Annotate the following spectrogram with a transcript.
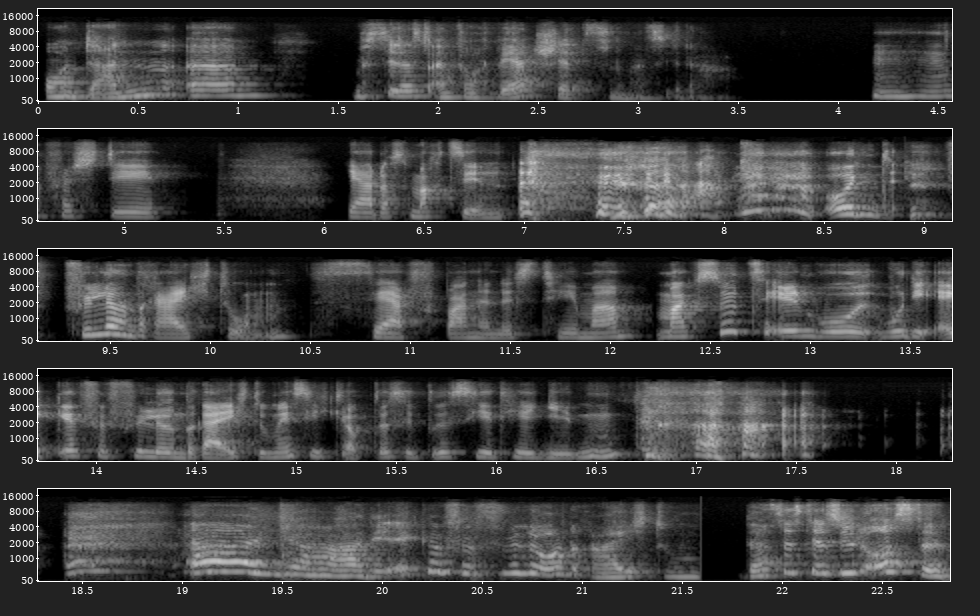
Und dann ähm, müsst ihr das einfach wertschätzen, was ihr da habt. Mhm, verstehe. Ja, das macht Sinn. und Fülle und Reichtum, sehr spannendes Thema. Magst du erzählen, wo, wo die Ecke für Fülle und Reichtum ist? Ich glaube, das interessiert hier jeden. ah, ja, die Ecke für Fülle und Reichtum. Das ist der Südosten.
